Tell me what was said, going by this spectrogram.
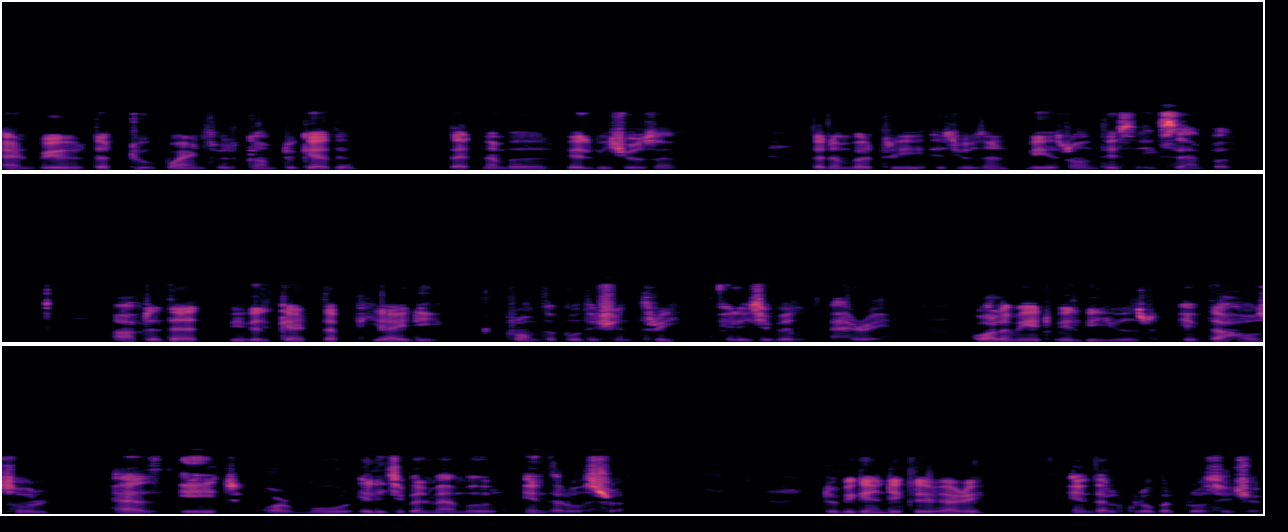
And where the two points will come together, that number will be chosen. The number 3 is chosen based on this example. After that, we will get the PID from the position 3 eligible array. Column 8 will be used if the household has 8 or more eligible members in the roster to begin declare array in the global procedure.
